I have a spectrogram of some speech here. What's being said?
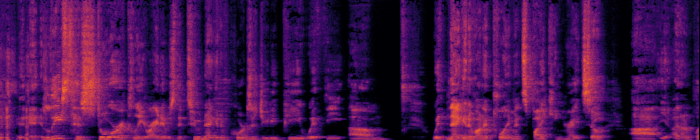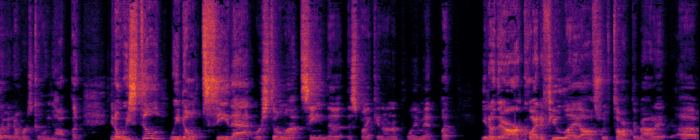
at least historically, right, it was the two negative quarters of GDP with the um, with negative unemployment spiking, right? So uh, you unemployment numbers going up, but you know we still we don't see that. We're still not seeing the the spike in unemployment, but you know there are quite a few layoffs. We've talked about it uh,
